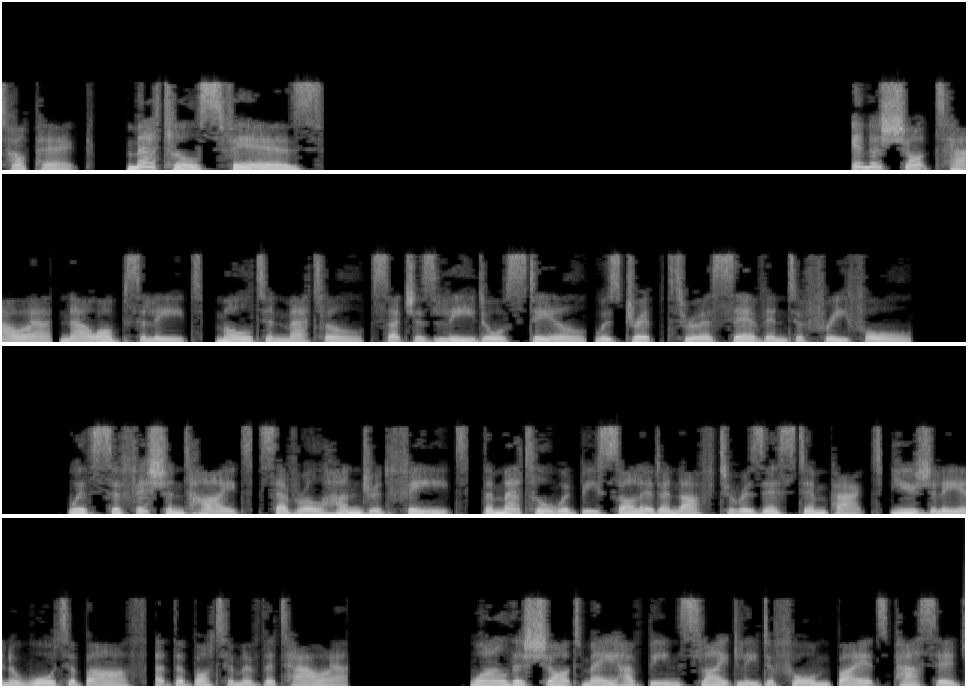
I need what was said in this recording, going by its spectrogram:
Topic: Metal spheres. In a shot tower now obsolete, molten metal such as lead or steel was dripped through a sieve into free fall. With sufficient height several hundred feet, the metal would be solid enough to resist impact usually in a water bath at the bottom of the tower. While the shot may have been slightly deformed by its passage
